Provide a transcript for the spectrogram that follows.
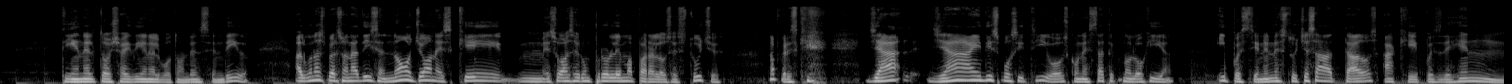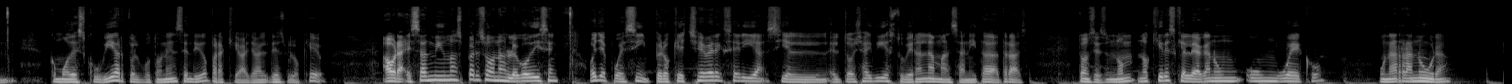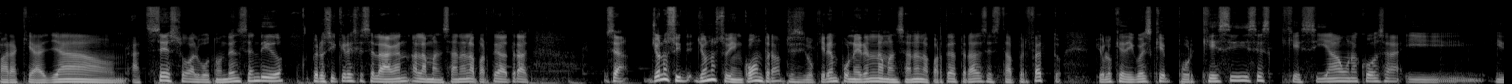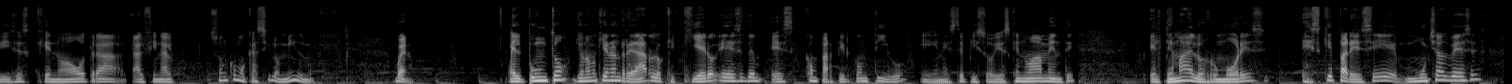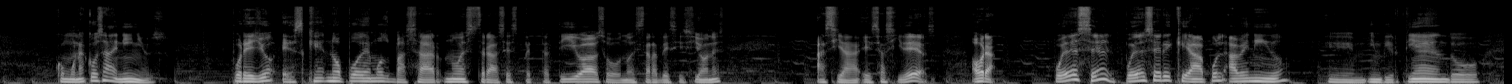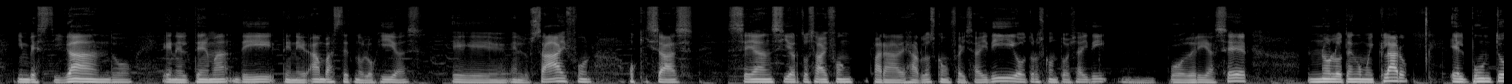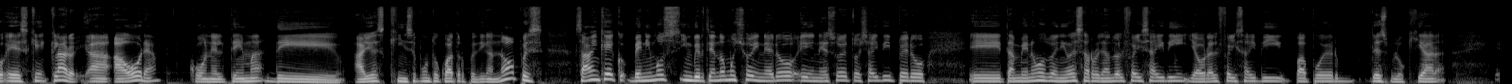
tiene el Touch ID en el botón de encendido. Algunas personas dicen, no, John, es que mm, eso va a ser un problema para los estuches. No, pero es que ya, ya hay dispositivos con esta tecnología y pues tienen estuches adaptados a que pues dejen como descubierto el botón encendido para que haya el desbloqueo. Ahora, esas mismas personas luego dicen, oye, pues sí, pero qué chévere sería si el, el Touch ID estuviera en la manzanita de atrás. Entonces, no, no quieres que le hagan un, un hueco, una ranura para que haya acceso al botón de encendido, pero sí quieres que se la hagan a la manzana en la parte de atrás. O sea, yo no, estoy, yo no estoy en contra. Pues si lo quieren poner en la manzana en la parte de atrás, está perfecto. Yo lo que digo es que, ¿por qué si dices que sí a una cosa y, dices que no a otra? Al final son como casi lo mismo. Bueno, el punto, yo no me quiero enredar, lo que quiero es compartir contigo en este episodio, es que nuevamente el tema de los rumores es que parece muchas veces como una cosa de niños. Por ello es que no podemos basar nuestras expectativas o nuestras decisiones hacia esas ideas. Ahora, puede ser, puede ser que Apple ha venido eh, invirtiendo, investigando en el tema de tener ambas tecnologías eh, en los iPhone o quizás sean ciertos iPhone para dejarlos con Face ID, otros con Touch ID, mm, podría ser, no lo tengo muy claro. El punto es que, claro, ahora con el tema de iOS 15.4, pues digan, no, pues saben que venimos invirtiendo mucho dinero en eso de Touch ID, pero eh, también hemos venido desarrollando el Face ID y ahora el Face ID va a poder desbloquear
